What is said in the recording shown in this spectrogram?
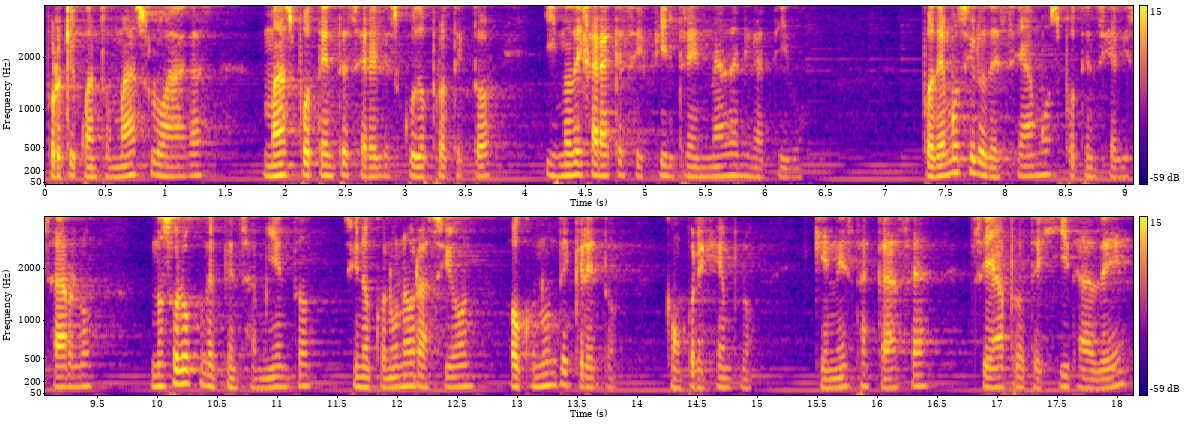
porque cuanto más lo hagas, más potente será el escudo protector y no dejará que se filtre nada negativo. Podemos, si lo deseamos, potencializarlo no solo con el pensamiento, sino con una oración o con un decreto, como por ejemplo, que en esta casa sea protegida de,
